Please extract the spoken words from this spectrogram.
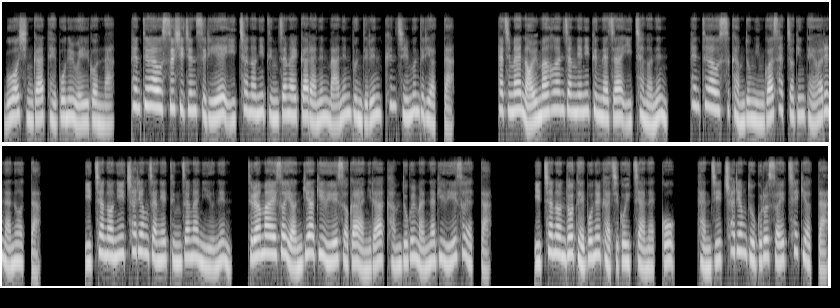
무엇인가 대본을 왜 읽었나? 펜트하우스 시즌3에 이찬원이 등장할까라는 많은 분들은 큰 질문들이었다. 하지만 얼마 후 한 장면이 끝나자 이찬원은 펜트하우스 감독님과 사적인 대화를 나누었다. 이찬원이 촬영장에 등장한 이유는 드라마에서 연기하기 위해서가 아니라 감독을 만나기 위해서였다. 이찬원도 대본을 가지고 있지 않았고 단지 촬영 도구로서의 책이었다.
